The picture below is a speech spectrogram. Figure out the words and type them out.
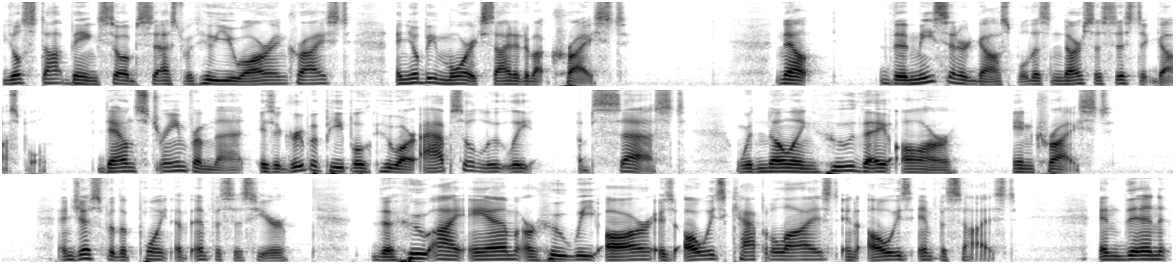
you'll stop being so obsessed with who you are in Christ and you'll be more excited about Christ. Now, the me centered gospel, this narcissistic gospel, downstream from that is a group of people who are absolutely obsessed with knowing who they are in Christ. And just for the point of emphasis here, the who I am or who we are is always capitalized and always emphasized. And then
